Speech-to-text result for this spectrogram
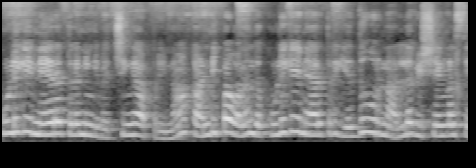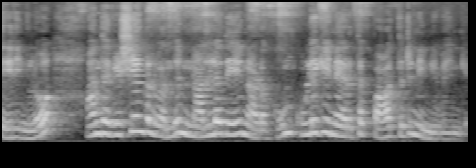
குளிகை நேரத்தில் நீங்கள் வச்சிங்க அப்படின்னா கண்டிப்பாக வந்து இந்த குளிகை நேரத்தில் எது ஒரு நல்ல விஷயங்கள் செய்கிறீங்களோ அந்த விஷயங்கள் வந்து நல்லதே நடக்கும். குளிகை நேரத்தை பார்த்துட்டு நீங்கள் வைங்க.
